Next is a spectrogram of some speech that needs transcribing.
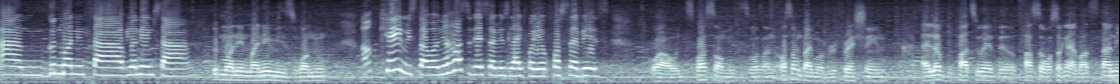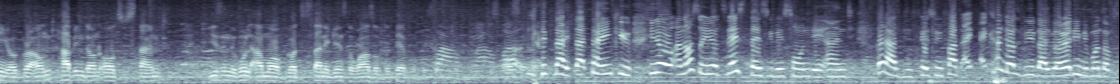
Um, good morning, sir. Your name, sir? Good morning. My name is Wanu. Okay, Mr. Wanu. How's today's service like for your first service? Wow, it's awesome. It was an awesome time of refreshing. I love the part where the pastor was talking about standing your ground, having done all to stand, using the whole armor of God to stand against the wiles of the devil. Wow, wow, wow. that, that, thank you. You know, and also, you know, today's Thanksgiving Sunday, and God has been faithful. In fact, I, I can't just believe that we're already in the month of,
